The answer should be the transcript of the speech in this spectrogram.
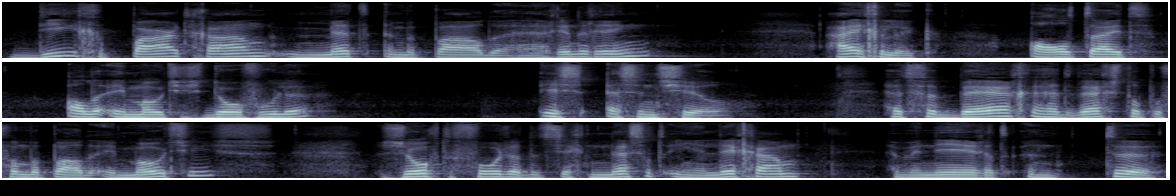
die gepaard gaan met een bepaalde herinnering, eigenlijk altijd alle emoties doorvoelen, is essentieel. Het verbergen, het wegstoppen van bepaalde emoties zorgt ervoor dat het zich nestelt in je lichaam en wanneer het een te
